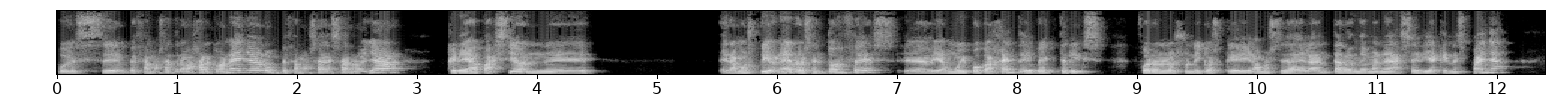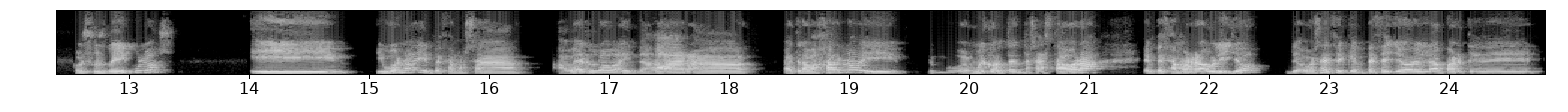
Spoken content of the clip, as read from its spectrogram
pues eh, empezamos a trabajar con ello, lo empezamos a desarrollar, crea pasión. eh, éramos pioneros entonces, eh, había muy poca gente. Vectrix fueron los únicos que, digamos, se adelantaron de manera seria aquí en España con sus vehículos. Y, y bueno, y empezamos a, a verlo, a indagar, a, a, trabajarlo y pues muy contentos hasta ahora. Empezamos Raúl y yo. Vamos a decir que empecé yo en la parte de,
